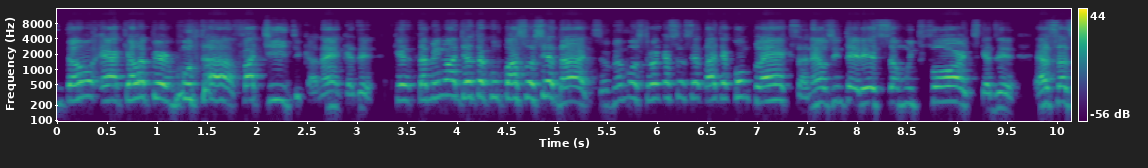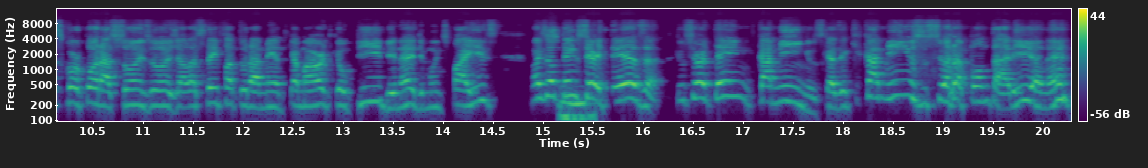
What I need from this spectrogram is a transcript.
então é aquela pergunta fatídica, né? Quer dizer, porque também não adianta culpar a sociedade. O senhor mesmo mostrou que a sociedade é complexa, né? Os interesses são muito fortes, quer dizer, essas corporações hoje, elas têm faturamento que é maior do que o PIB, né, de muitos países, mas eu Sim. tenho certeza que o senhor tem caminhos, quer dizer, que caminhos o senhor apontaria, né?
